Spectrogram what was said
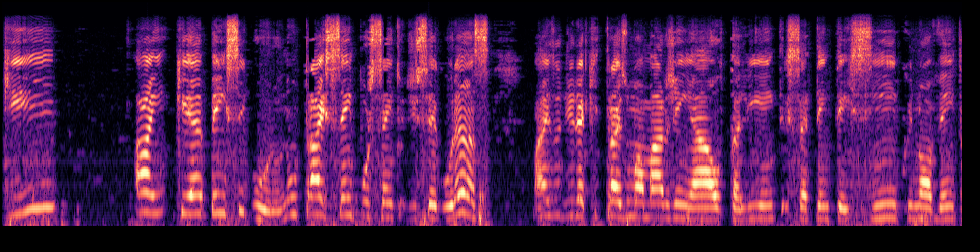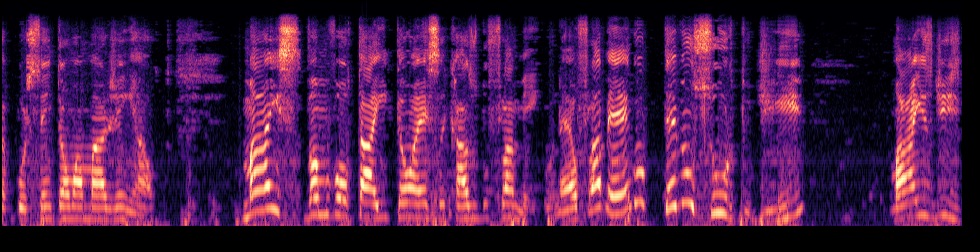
que, que é bem seguro. Não traz 100% de segurança, mas eu diria que traz uma margem alta ali entre 75 e 90% é uma margem alta. Mas vamos voltar então a esse caso do Flamengo, né? O Flamengo teve um surto de mais de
